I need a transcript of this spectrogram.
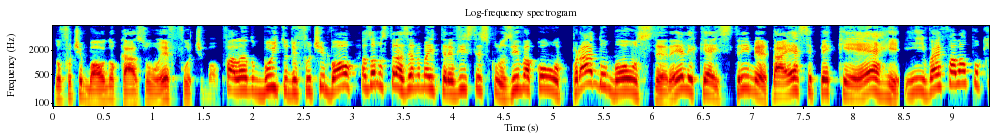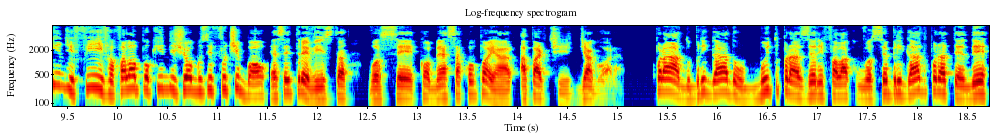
do futebol, no caso o eFootball. Falando muito de futebol, nós vamos trazer uma entrevista exclusiva com o Prado Monster, ele que é streamer da SPQR e vai falar um pouquinho de FIFA, falar um pouquinho de jogos de futebol. Essa entrevista você começa a acompanhar a partir de agora. Prado, obrigado, muito prazer em falar com você, obrigado por atender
